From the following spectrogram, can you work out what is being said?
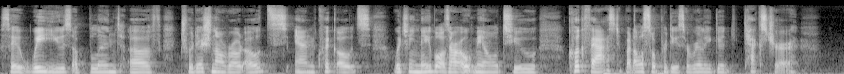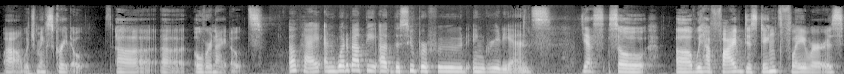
So we use a blend of traditional rolled oats and quick oats, which enables our oatmeal to cook fast, but also produce a really good texture, uh, which makes great oat, uh, uh overnight oats. Okay, and what about the uh, the superfood ingredients? Yes, so uh, we have five distinct flavors.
